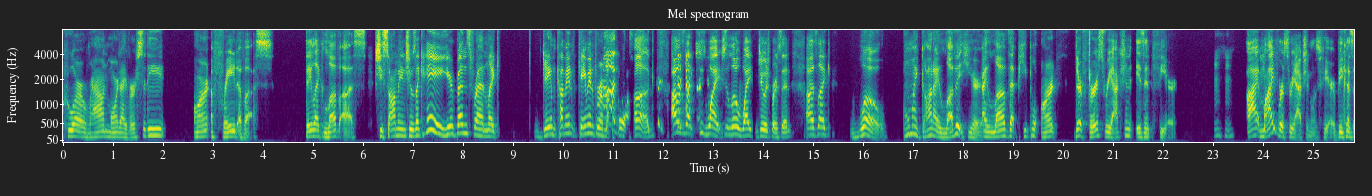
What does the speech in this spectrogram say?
who are around more diversity aren't afraid of us. They like love us. She saw me and she was like, "Hey, you're Ben's friend." Like, game come in came in for a, for a hug. I was like, "She's white. She's a little white Jewish person." I was like, "Whoa, oh my god, I love it here. I love that people aren't their first reaction isn't fear." Mm-hmm. I my first reaction was fear because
